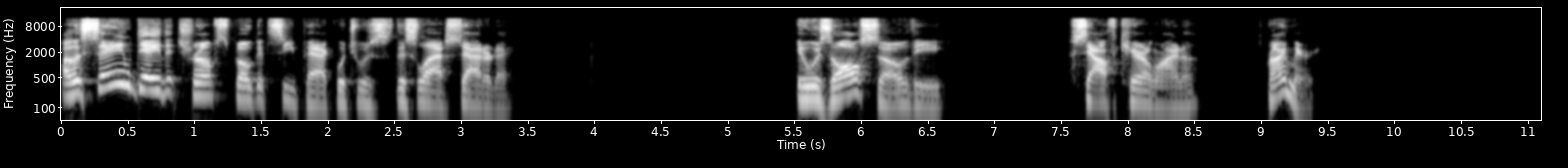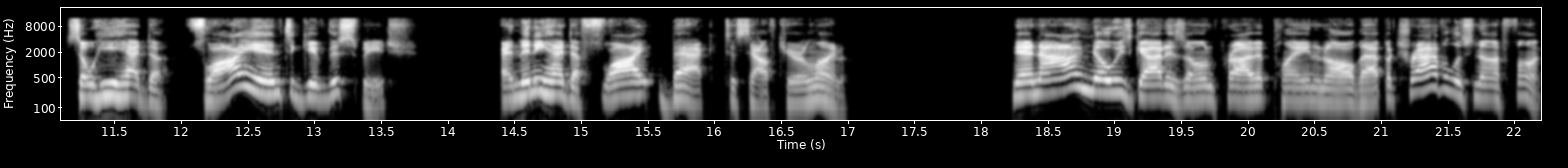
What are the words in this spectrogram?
On the same day that Trump spoke at CPAC, which was this last Saturday, it was also the South Carolina primary. So he had to fly in to give this speech, and then he had to fly back to South Carolina. Now, now I know he's got his own private plane and all that, but travel is not fun.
